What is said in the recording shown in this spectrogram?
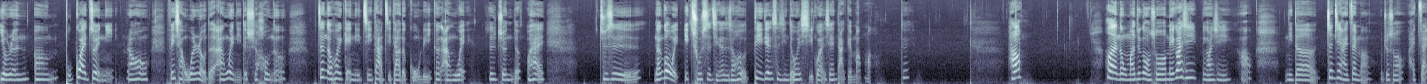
有人嗯不怪罪你，然后非常温柔的安慰你的时候呢？真的会给你极大极大的鼓励跟安慰，这是真的。我还就是难过，我一出事情的时候，第一件事情都会习惯先打给妈妈。对，好。后来呢，我妈就跟我说：“没关系，没关系。”好，你的证件还在吗？我就说还在。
